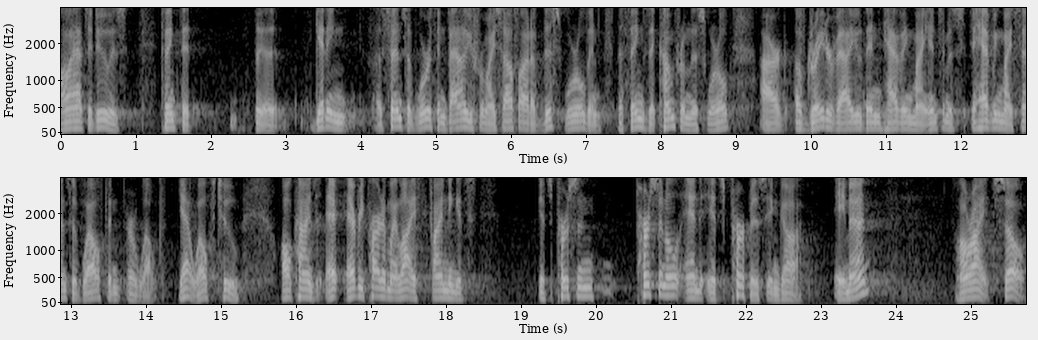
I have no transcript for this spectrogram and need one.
All I have to do is think that the getting a sense of worth and value for myself out of this world and the things that come from this world are of greater value than having my intimacy, having my sense of wealth and or wealth. Yeah, wealth too. All kinds, every part of my life finding its its person, personal and its purpose in God. Amen. All right, so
